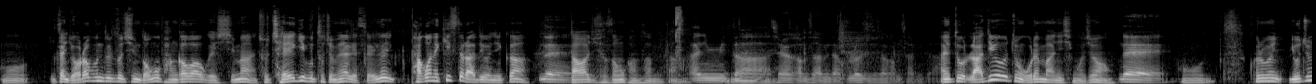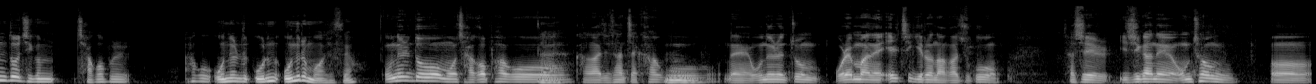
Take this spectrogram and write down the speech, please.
뭐 일단 여러분들도 지금 너무 반가워하고 계시지만 저 제 얘기부터 좀 해야겠어요. 이거 박원의 Kiss the Radio니까 네. 나와주셔서 너무 감사합니다. 아닙니다. 네. 제가 감사합니다. 불러주셔서 감사합니다. 아니 또 라디오 좀 오랜만이신 거죠? 네. 어, 그러면 요즘도 지금 작업을 하고 오늘 오늘 오늘은 뭐 하셨어요? 오늘도 뭐 작업하고 네. 강아지 산책하고 음. 네 오늘은 좀 오랜만에 일찍 일어나가지고 사실 이 시간에 엄청 어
